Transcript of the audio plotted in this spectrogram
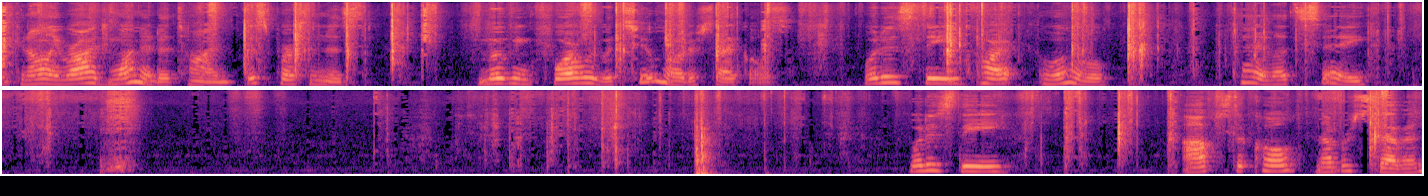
You can only ride one at a time. This person is moving forward with two motorcycles. What is the heart? Whoa. Okay, let's see. What is the obstacle? Number seven.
